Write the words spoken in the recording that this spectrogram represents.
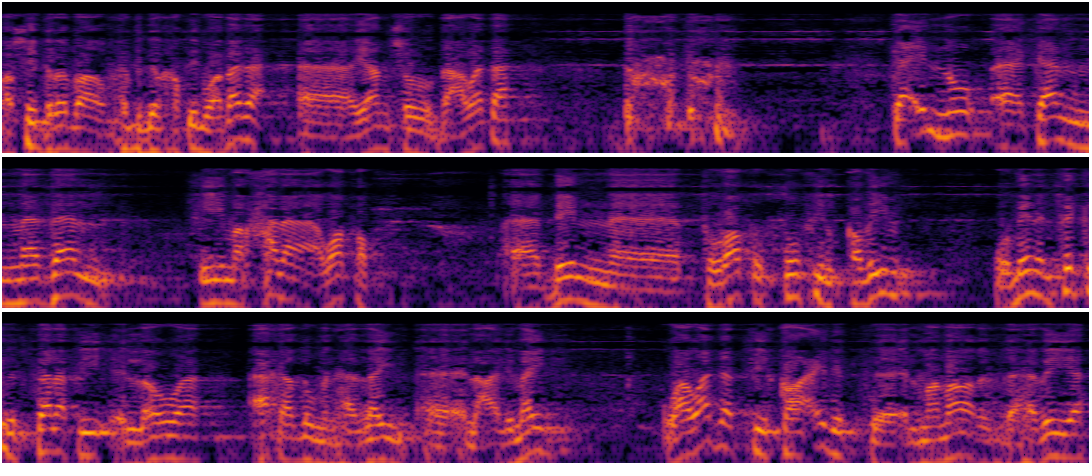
رشيد رضا ومحب الدين الخطيب وبدأ ينشر دعوته. كأنه كان ما زال في مرحلة وسط بين آه، التراث الصوفي القديم وبين الفكر السلفي اللي هو أخذه من هذين آه، العالمين. ووجد في قاعدة آه، المنار الذهبية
